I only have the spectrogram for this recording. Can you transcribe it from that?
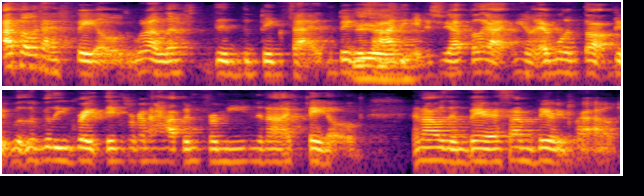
I felt like I failed when I left the, the big side, the bigger Yeah. side of the industry. I felt like I, you know everyone thought really great things were going to happen for me, and then I failed, and I was embarrassed. I'm very proud.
